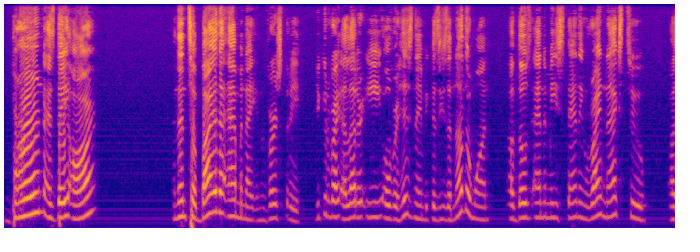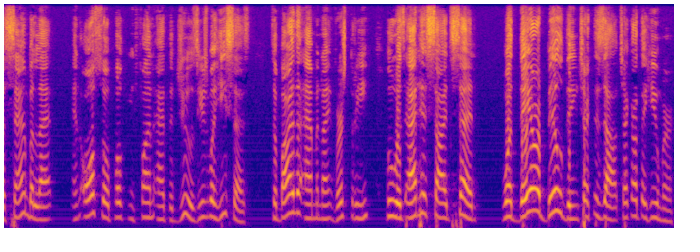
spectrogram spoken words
burned as they are? And then Tobiah the Ammonite in verse 3, you can write a letter E over his name because he's another one of those enemies standing right next to uh, Sanballat and also poking fun at the Jews. Here's what he says. Tobiah the Ammonite, verse 3, who was at his side said, What they are building, check this out, check out the humor,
